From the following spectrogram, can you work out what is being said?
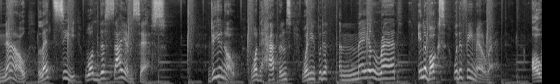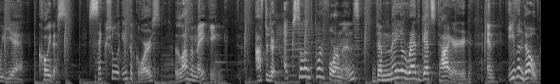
Now, let's see what the science says. Do you know what happens when you put a, a male rat in a box with a female rat? Oh yeah, coitus, sexual intercourse, lovemaking. After their excellent performance, the male rat gets tired. And even though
